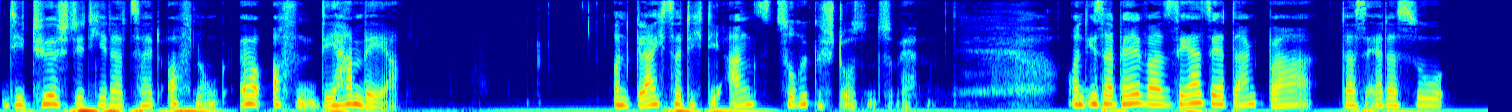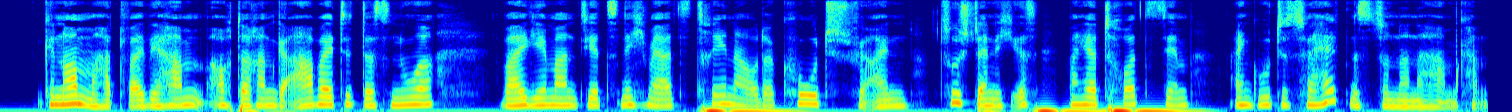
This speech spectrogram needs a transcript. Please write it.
die Tür steht jederzeit offen, äh, offen, die haben wir ja und gleichzeitig die Angst, zurückgestoßen zu werden. Und Isabel war sehr, sehr dankbar, dass er das so genommen hat, weil wir haben auch daran gearbeitet, dass nur weil jemand jetzt nicht mehr als Trainer oder Coach für einen zuständig ist, man ja trotzdem ein gutes Verhältnis zueinander haben kann.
